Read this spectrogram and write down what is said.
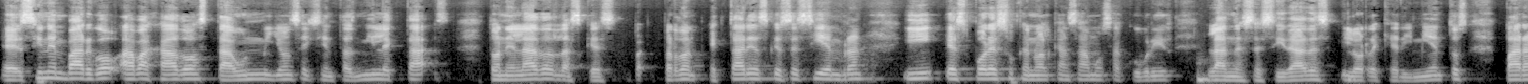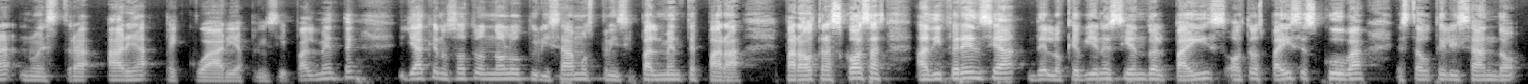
Eh, sin embargo, ha bajado hasta 1.600.000 toneladas las que, perdón, hectáreas que se siembran y es por eso que no alcanzamos a cubrir las necesidades y los requerimientos para nuestra área pecuaria principalmente, ya que nosotros no lo utilizamos principalmente para, para otras cosas, a diferencia de lo que viene siendo el país, otros países, Cuba está utilizando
